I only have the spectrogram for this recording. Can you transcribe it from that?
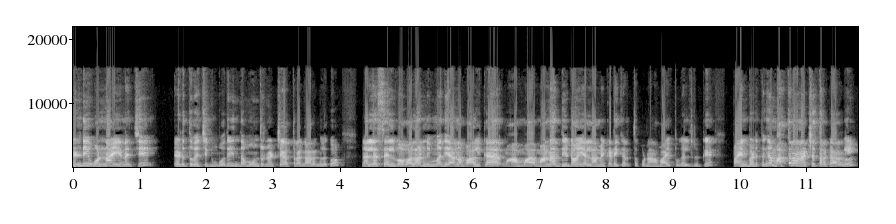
ரெண்டையும் ஒன்றா இணைச்சி எடுத்து வச்சுக்கும் போது இந்த மூன்று நட்சத்திரக்காரங்களுக்கும் நல்ல செல்வ வளம் நிம்மதியான வாழ்க்கை ம- ம- மன திடம் எல்லாமே கிடைக்கிறதுக்குண்டான வாய்ப்புகள் இருக்குது பயன்படுத்துங்க. மற்ற நட்சத்திரக்காரர்கள்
